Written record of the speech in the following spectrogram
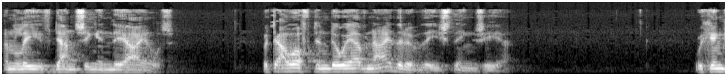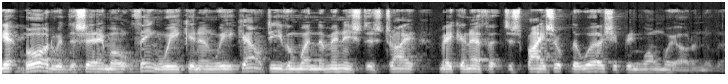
and leave dancing in the aisles. But how often do we have neither of these things here? We can get bored with the same old thing week in and week out, even when the ministers try to make an effort to spice up the worship in one way or another.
